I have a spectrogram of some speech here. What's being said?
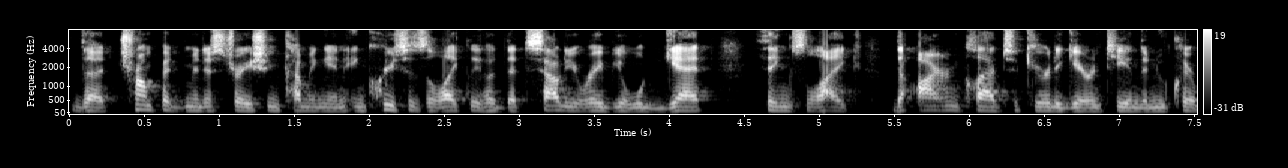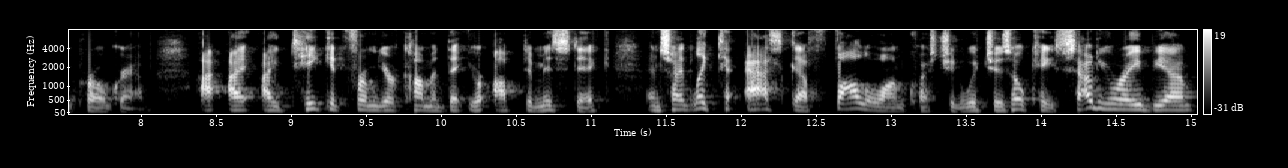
the Trump administration coming in increases the likelihood that Saudi Arabia will get things like the ironclad security guarantee and the nuclear program. I, I, I take it from your comment that you're optimistic, and so I'd like to ask a follow on question, which is okay, Saudi Arabia,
